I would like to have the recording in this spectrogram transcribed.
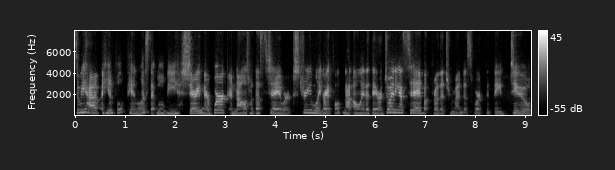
So we have a handful of panelists that will be sharing their work and knowledge with us today. We're extremely grateful, not only that they are joining us today, but for the tremendous work that they do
